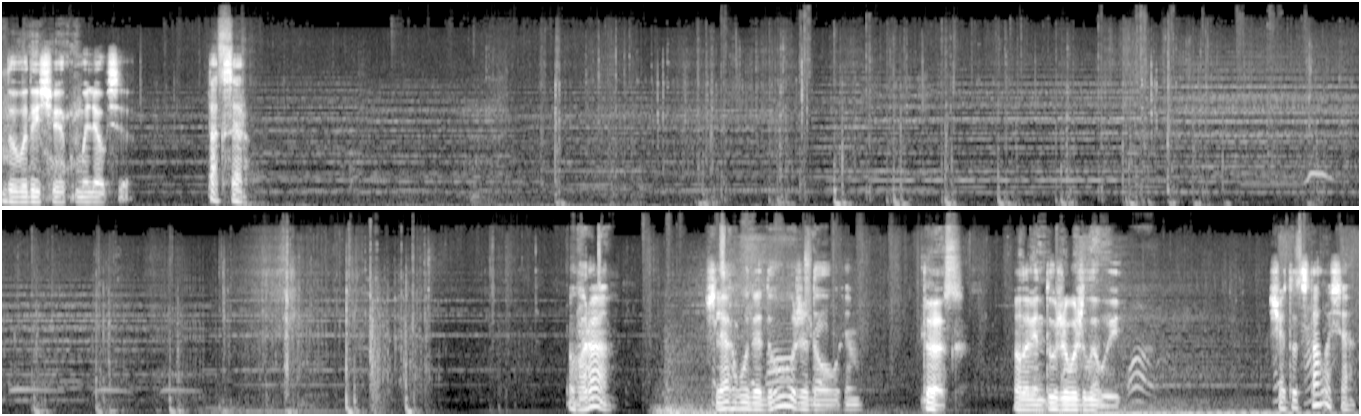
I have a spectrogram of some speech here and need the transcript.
Доведи, що я помилявся. Так, сер. Гора. Шлях буде дуже довгим. Так. Але він дуже важливий. Що тут сталося?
